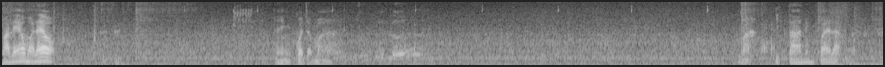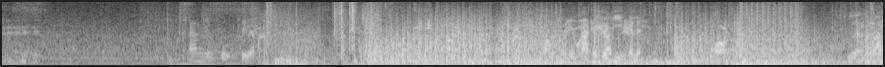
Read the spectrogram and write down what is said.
มาแล้วมาแล้วแม่งกว่าจะมา มา อีกตาหนึ่งไปละนั่งจนสูดเปียก โอ้โหมาถึงก็ยิงกันเลย Hard. เพื่อน Control สั่ง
